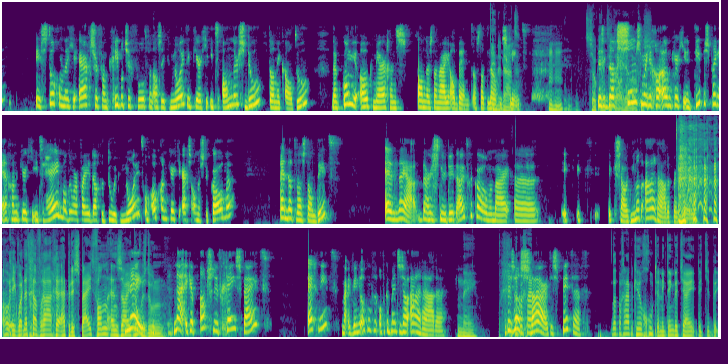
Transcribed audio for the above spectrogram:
is toch omdat je ergens een soort van kriebeltje voelt van als ik nooit een keertje iets anders doe dan ik al doe, dan kom je ook nergens anders dan waar je al bent, als dat logisch Inderdaad. klinkt. Mhm. Zo Dus ik dacht, soms moet je gewoon ook een keertje in het diepe springen en gewoon een keertje iets helemaal doen waarvan je dacht, dat doe ik nooit, om ook gewoon een keertje ergens anders te komen. En dat was dan dit. En nou ja, daar is nu dit uitgekomen, maar eh, ik, ik, ik zou het niemand aanraden per se. Oh, ik wou net gaan vragen, heb je er spijt van en zou je het nog eens doen? nou, ik heb absoluut geen spijt. Echt niet. Maar ik weet niet ook of, of ik het mensen zou aanraden. Nee. Het is Dat wel begrijp- zwaar, het is pittig. Dat begrijp ik heel goed. En ik denk dat jij. Dat je, dat-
